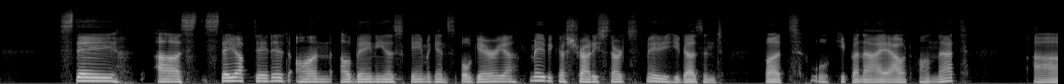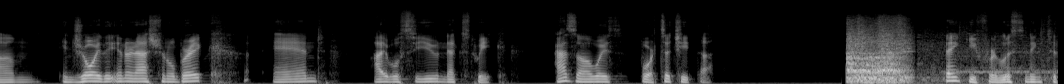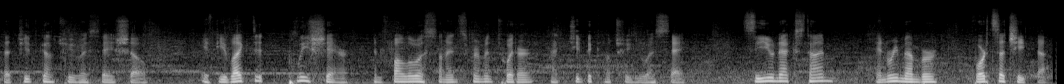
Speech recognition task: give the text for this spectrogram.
Stay uh, stay updated on Albania's game against Bulgaria. Maybe Kastrati starts, maybe he doesn't, but we'll keep an eye out on that. Um, enjoy the international break, and I will see you next week. As always, Forza Cheetah. Thank you for listening to the Culture USA show. If you liked it, please share and follow us on Instagram and Twitter at Culture USA. See you next time, and remember, Forza Cheetah.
